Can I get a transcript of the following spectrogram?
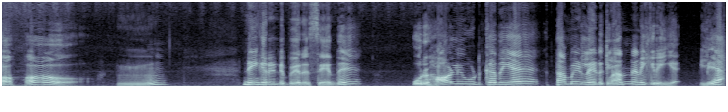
ஓஹோ. நீங்க ரெண்டு பேரும் சேர்ந்து ஒரு ஹாலிவுட் கதையை தமிழ்ல எடுக்கலாம்னு நினைக்கிறீங்க இல்லையா?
